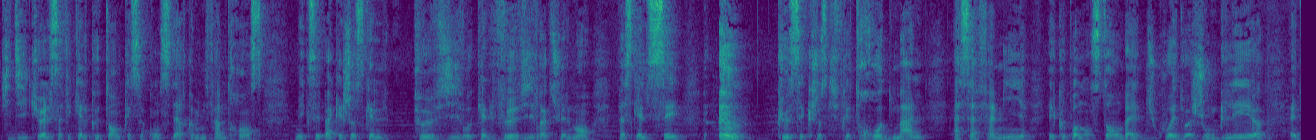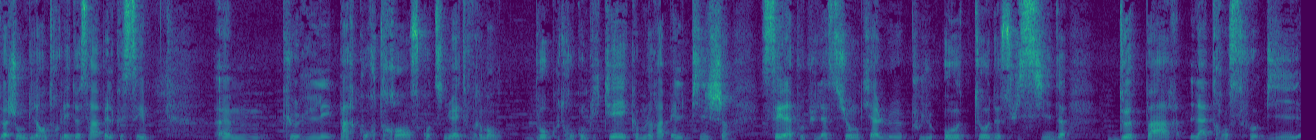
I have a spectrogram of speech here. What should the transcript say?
qui dit qu'elle, ça fait quelque temps qu'elle se considère comme une femme trans, mais que c'est pas quelque chose qu'elle peut vivre, qu'elle veut vivre actuellement, parce qu'elle sait que c'est quelque chose qui ferait trop de mal à sa famille et que pendant ce temps, bah, du coup, elle doit jongler, euh, elle doit jongler entre les deux. Ça rappelle que c'est euh, que les parcours trans continuent à être vraiment beaucoup trop compliqués et comme le rappelle Piche, c'est la population qui a le plus haut taux de suicide de par la transphobie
